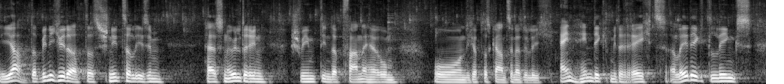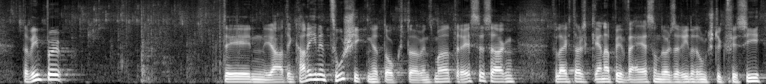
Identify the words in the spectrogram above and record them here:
Ja, da bin ich wieder. Das Schnitzel ist im heißen Öl drin, schwimmt in der Pfanne herum. Und ich habe das Ganze natürlich einhändig mit rechts erledigt. Links der Wimpel. Den, ja, den kann ich Ihnen zuschicken, Herr Doktor, wenn Sie mal Adresse sagen. Vielleicht als kleiner Beweis und als Erinnerungsstück für Sie,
